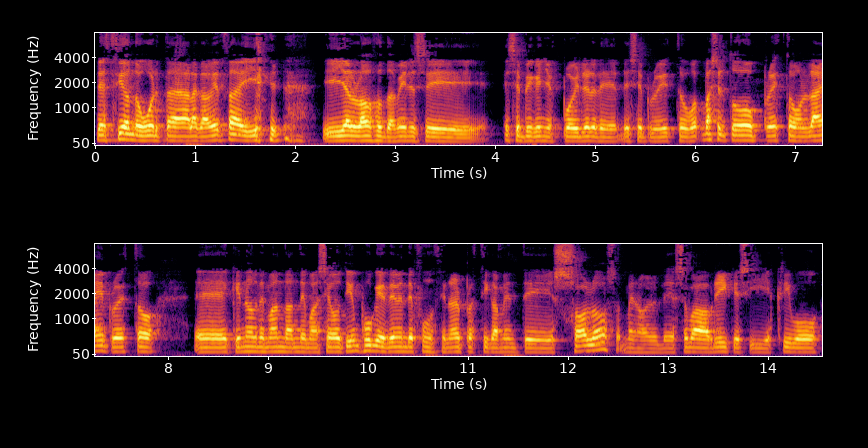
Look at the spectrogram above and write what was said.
le estoy dando vuelta a la cabeza y, ya lo lanzo también ese, ese pequeño spoiler de, ese proyecto. Va a ser todo proyectos online, proyectos eh, que no demandan demasiado tiempo, que deben de funcionar prácticamente solos, menos el de se va a abrir que si escribo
